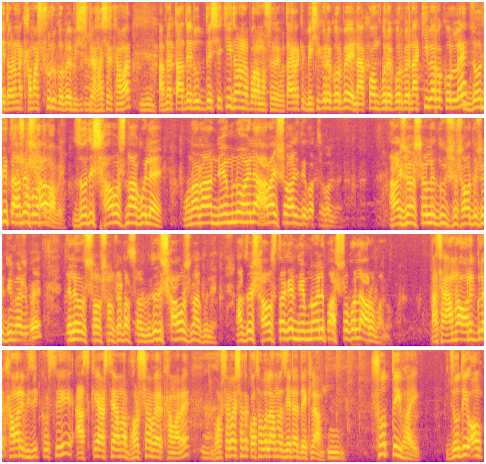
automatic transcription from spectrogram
এই ধরনের খামার শুরু করবে বিশেষ করে হাঁসের খামার আপনার তাদের উদ্দেশ্যে কি ধরনের পরামর্শ থাকবে তারা কি বেশি করে করবে না কম করে করবে না কীভাবে করলে যদি তাদের যদি সাহস না করলে ওনারা নিম্ন হইলে আড়াইশো হাঁস দিয়ে করতে পারবেন। আড়াইশো করলে দুইশো সওয়া দুইশো ডিম আসবে তাহলে ওর সংসারটা চলবে। যদি সাহস না করলে আর যদি সাহস থাকে নিম্ন হলে পাঁচশো করলে আরও ভালো। আচ্ছা আমরা অনেকগুলো খামারে ভিজিট করছি। আজকে আসছে আমরা ভরসা ভাইয়ের খামারে। হ্যাঁ। ভরসা ভাইয়ের সাথে কথা বলে আমরা যেটা দেখলাম। সত্যি ভাই যদি অল্প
